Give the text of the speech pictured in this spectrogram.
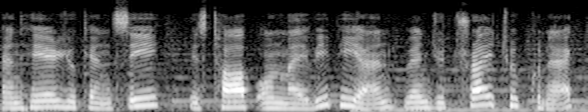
And here you can see is top on my VPN when you try to connect.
